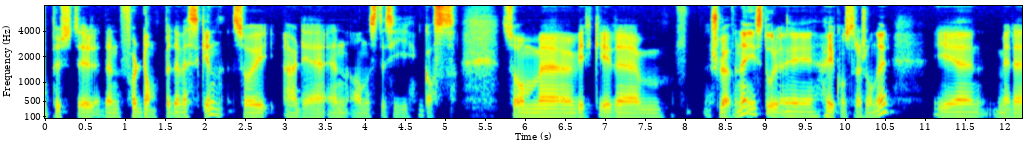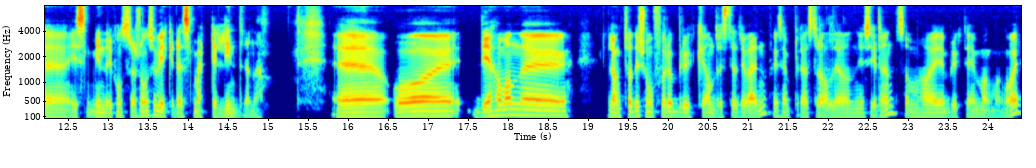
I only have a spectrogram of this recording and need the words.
man puster den fordampede væsken, så er det en anestesigass som eh, virker sløvende i, store, i høye konsentrasjoner. I, eh, mer, I mindre konsentrasjon så virker det smertelindrende. Eh, og det har man eh, lang tradisjon for å bruke andre steder i verden, f.eks. Australia og New Zealand, som har brukt det i mange, mange år.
